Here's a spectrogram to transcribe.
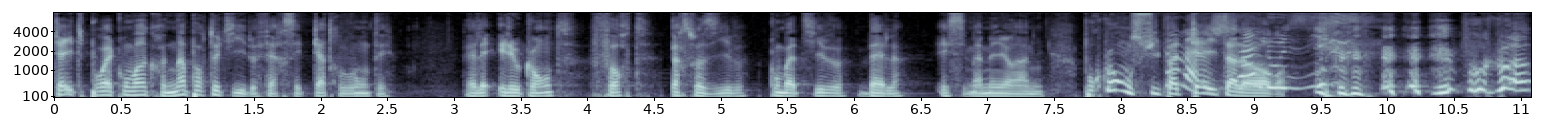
Kate pourrait convaincre n'importe qui de faire ses quatre volontés. Elle est éloquente, forte, persuasive, combative, belle, et c'est ma meilleure amie. Pourquoi on suit pas Kate alors. Pourquoi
